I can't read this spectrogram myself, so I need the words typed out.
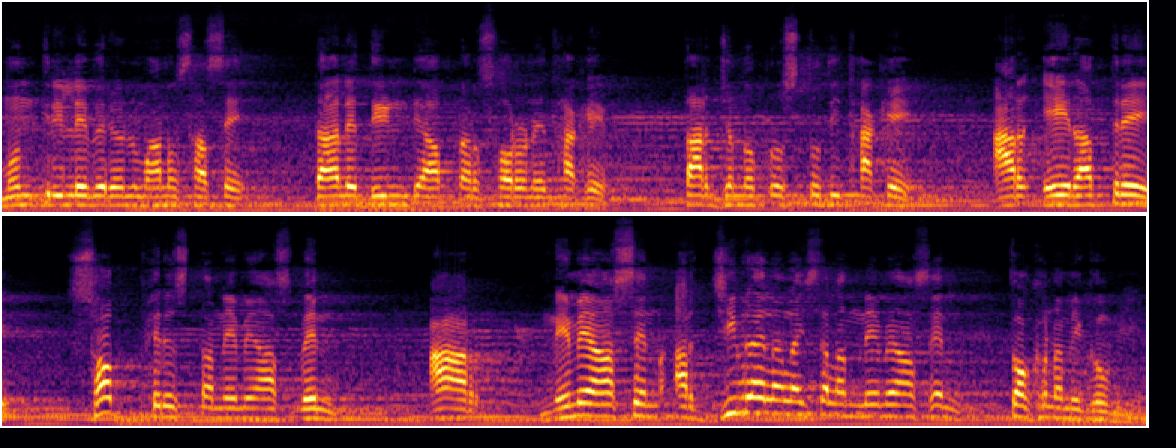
মন্ত্রী লেভেলের মানুষ আসে, তাহলে দিনটা আপনার স্মরণে থাকে, তার জন্য প্রস্তুতি থাকে। আর এই রাত্রে সব ফেরেস্তা নেমে আসবেন। আর নেমে আসেন, আর জিব্রাইল আলাইসাল্লাম নেমে আসেন, তখন আমি ঘুমিয়ে।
